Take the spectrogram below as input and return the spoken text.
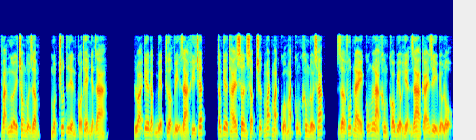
vạn người trong bụi rậm, một chút liền có thể nhận ra. Loại kia đặc biệt thượng vị giả khí chất, tấm kia thái sơn sập trước mắt mặt của mặt cũng không đổi sắc, giờ phút này cũng là không có biểu hiện ra cái gì biểu lộ.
